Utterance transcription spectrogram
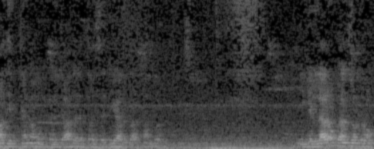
ஆதித்யம் நமக்கு ஜாதகத்துல சரியா இருந்தா தான் வரும். நீங்க எல்லாரும் உட்காந்து சொல்றோம்.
